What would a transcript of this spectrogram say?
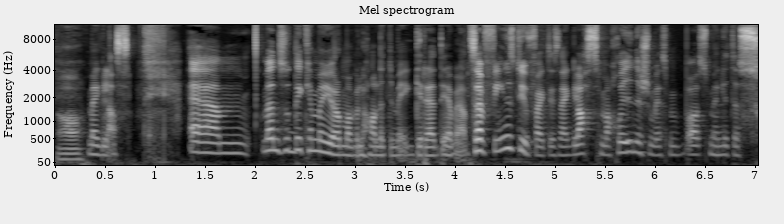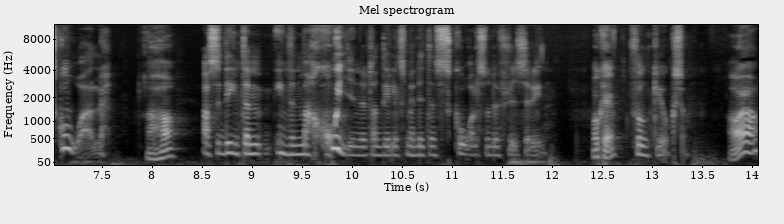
Ja. med glass. Ehm, men så det kan man göra om man vill ha lite mer gräddig variant. Sen finns det ju faktiskt glassmaskiner som är som, bara som en liten skål. Jaha, Alltså det är inte en, inte en maskin utan det är liksom en liten skål som du fryser in. okej. Funkar ju också. Ja, ja.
